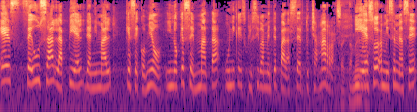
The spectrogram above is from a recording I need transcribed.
es se usa la piel de animal que se comió y no que se mata única y exclusivamente para hacer tu chamarra. Exactamente. Y eso a mí se me hace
